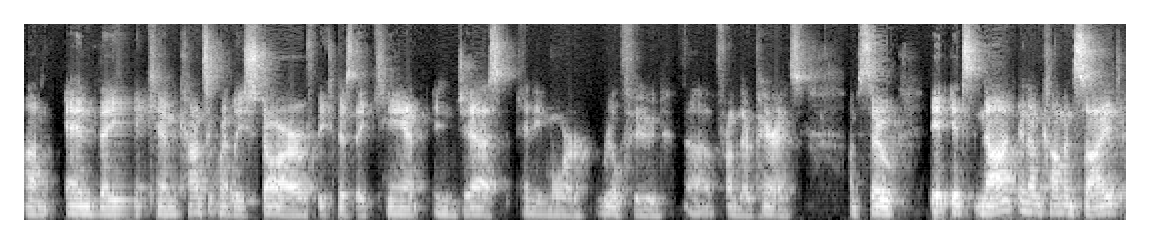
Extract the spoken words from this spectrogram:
Um, and they can consequently starve because they can't ingest any more real food uh, from their parents. Um, so it, it's not an uncommon sight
